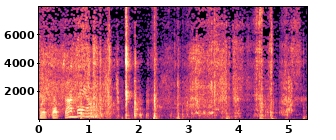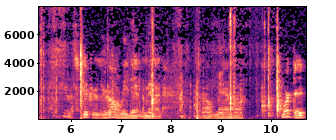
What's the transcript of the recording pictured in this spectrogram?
Flipped upside down. A sticker there. I'll read that in a minute. Oh man, uh, more tape.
